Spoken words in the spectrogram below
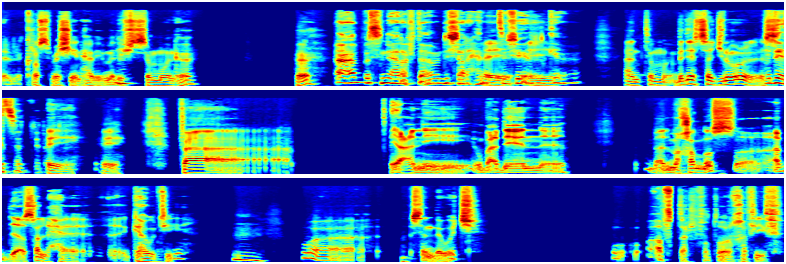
الكروس ماشين هذه ما أدري إيش يسمونها ها؟ آه بس إني عرفتها من الشرح انت تشير إيه. كذا أنتم بديت تسجلون؟ بديت أسجل إيه إيه ف يعني وبعدين بعد ما أخلص آه، أبدأ أصلح آه، قهوتي مم. وسندوتش وافطر فطور خفيف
